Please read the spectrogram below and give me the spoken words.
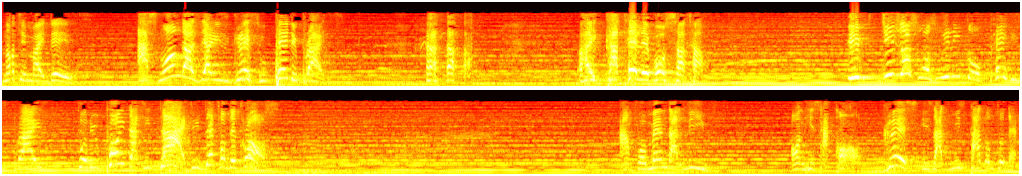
Not in my days as long as there is grace, we pay the price. I. If Jesus was willing to pay his price to the point that he died, the death of the cross, and for men that live on his accord, grace is administered unto them,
